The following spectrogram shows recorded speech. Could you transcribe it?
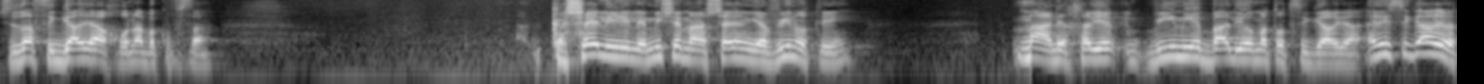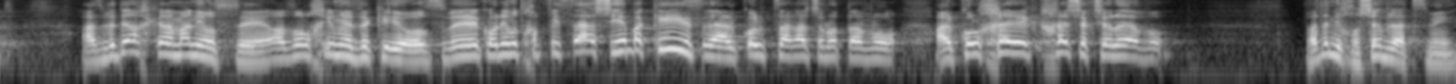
שזו הסיגריה האחרונה בקופסה. קשה לי, למי שמעשן יבין אותי, מה, אני עכשיו, ואם יהיה בא לי עוד מעט סיגריה? אין לי סיגריות. אז בדרך כלל מה אני עושה? אז הולכים לאיזה קיוס וקונים עוד חפיסה שיהיה בכיס, על כל צרה שלא תבוא, על כל חשק שלא יבוא. ואז אני חושב לעצמי,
